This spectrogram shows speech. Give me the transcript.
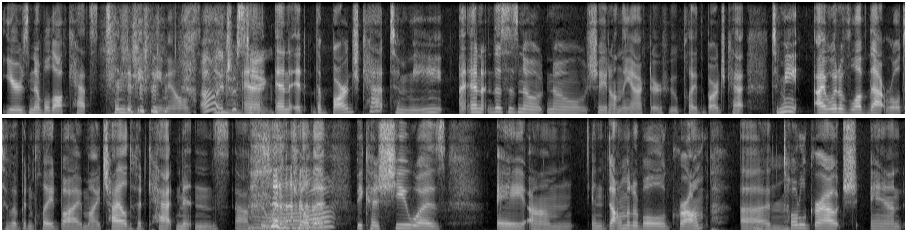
ears nibbled off cats tend to be females. Oh, interesting. And, and it the barge cat to me, and this is no no shade on the actor who played the barge cat. To me, I would have loved that role to have been played by my childhood cat Mittens, um, who would have killed it because she was a um, indomitable grump, uh, Mhm. total grouch, and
